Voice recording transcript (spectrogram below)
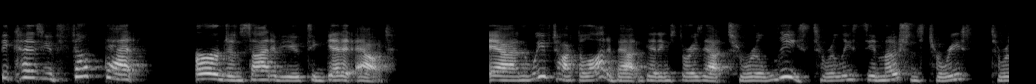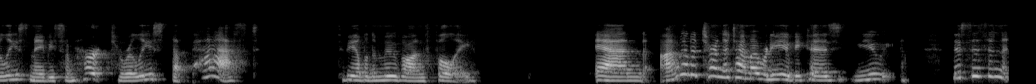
because you felt that urge inside of you to get it out and we've talked a lot about getting stories out to release, to release the emotions, to, re- to release maybe some hurt, to release the past, to be able to move on fully. And I'm going to turn the time over to you because you, this is an,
